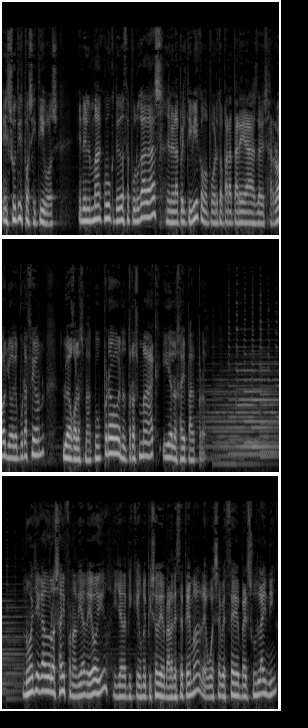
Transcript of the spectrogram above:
en sus dispositivos. En el MacBook de 12 pulgadas, en el Apple TV como puerto para tareas de desarrollo o depuración, luego los MacBook Pro, en otros Mac y en los iPad Pro. No ha llegado a los iPhone a día de hoy, y ya dediqué un episodio a hablar de este tema, de USB-C versus Lightning,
